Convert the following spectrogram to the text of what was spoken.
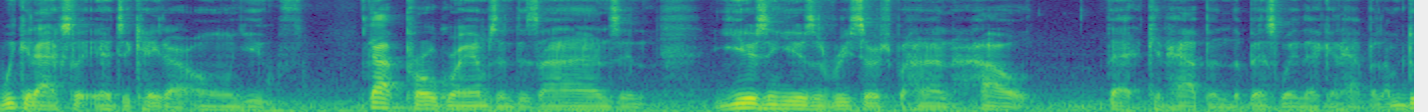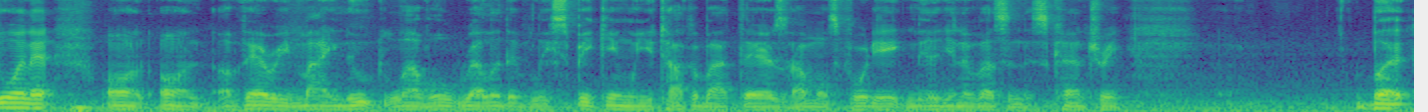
We could actually educate our own youth. Got programs and designs and years and years of research behind how that can happen, the best way that can happen. I'm doing it on, on a very minute level, relatively speaking, when you talk about there's almost 48 million of us in this country. But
